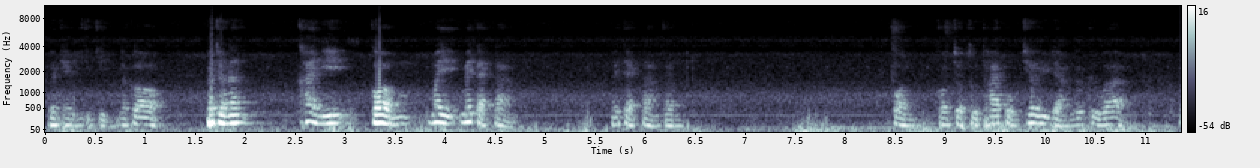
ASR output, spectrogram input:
เรื่องแค่นี้จริงๆ แล้วก็ เพราะฉะนั้นค่ายนี้ก็ไม่ไม่แตกต่าง ไม่แตกต่างกัน ก่อนก่อนจบสุดท้ายผมเชื่ออยู่อย่างก็คือว่าเ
